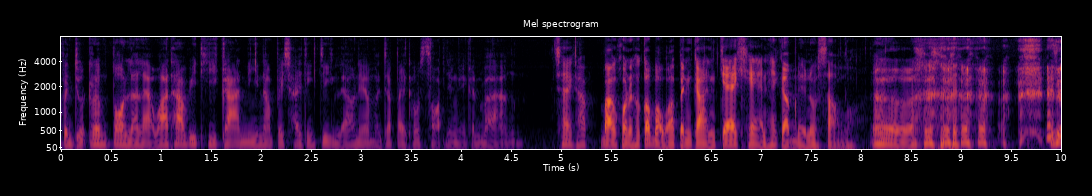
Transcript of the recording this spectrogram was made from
เป็นจุดเริ่มต้นแล้วแหละว่าถ้าวิธีการนี้นำไปใช้จริง ๆ แล้วเนี่ยมันจะไปทดสอบยังไงกันบ้าง ใช่ครับ บางคนเขาก็บอกว่าเป็นการแก้แค้นให้กับไดโนเสาร์เออไดโน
